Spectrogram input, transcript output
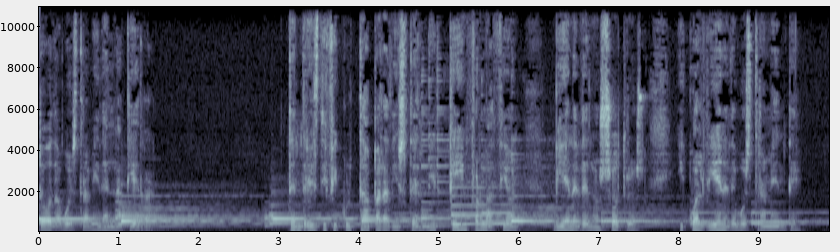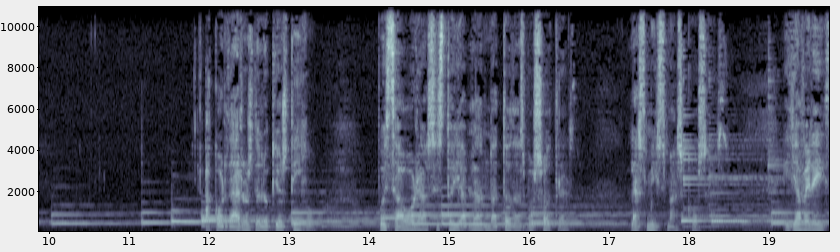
toda vuestra vida en la Tierra. Tendréis dificultad para discernir qué información viene de nosotros y cuál viene de vuestra mente. Acordaros de lo que os digo, pues ahora os estoy hablando a todas vosotras las mismas cosas. Y ya veréis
